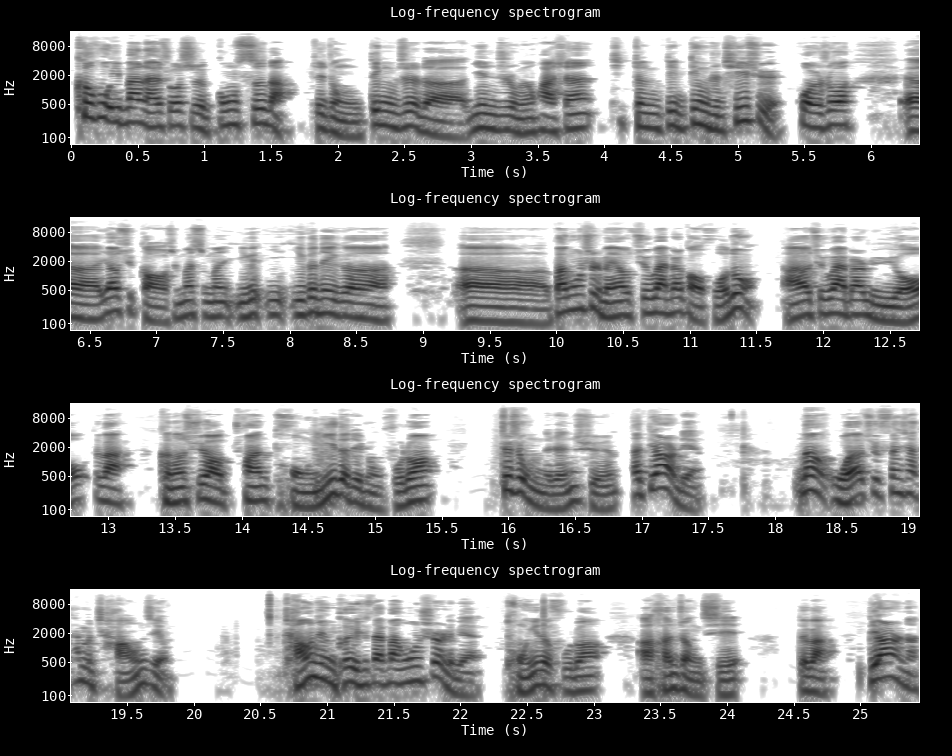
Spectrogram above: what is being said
客户一般来说是公司的这种定制的印制文化衫、定定定制 T 恤，或者说呃要去搞什么什么一个一一个那个呃办公室里面要去外边搞活动啊，要去外边旅游，对吧？可能需要穿统一的这种服装，这是我们的人群。那第二点。那我要去分析他们场景，场景可以是在办公室里边统一的服装啊，很整齐，对吧？第二呢，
